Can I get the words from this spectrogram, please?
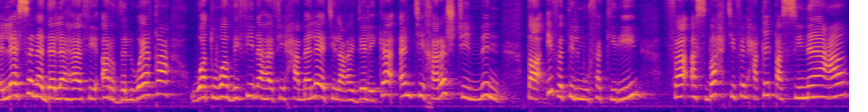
لا سند لها في أرض الواقع وتوظفينها في حملات إلى غير ذلك. أنت خرجت من طائفة المفكرين فأصبحت في الحقيقة صناعة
